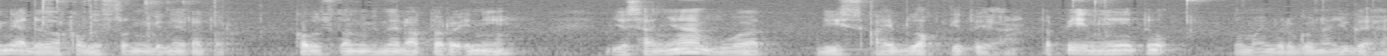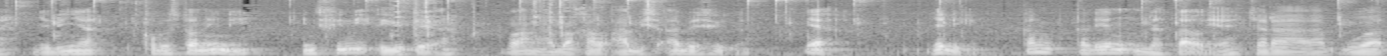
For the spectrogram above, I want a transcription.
Ini adalah cobblestone generator. Cobblestone generator ini biasanya buat di skyblock gitu ya. Tapi ini itu lumayan berguna juga ya. Jadinya cobblestone ini infinity gitu ya. Wah nggak bakal habis-habis gitu. Ya jadi kan kalian udah tahu ya cara buat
